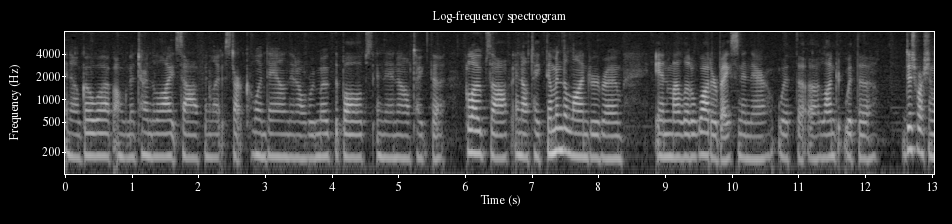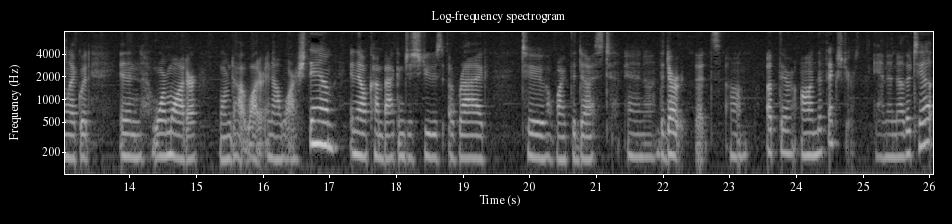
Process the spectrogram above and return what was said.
and I'll go up. I'm going to turn the lights off and let it start cooling down. Then I'll remove the bulbs and then I'll take the globes off and I'll take them in the laundry room in my little water basin in there with the uh, laundry with the dishwashing liquid in warm water, warm to hot water, and I'll wash them and then I'll come back and just use a rag to wipe the dust and uh, the dirt that's um, up there on the fixtures. And another tip,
